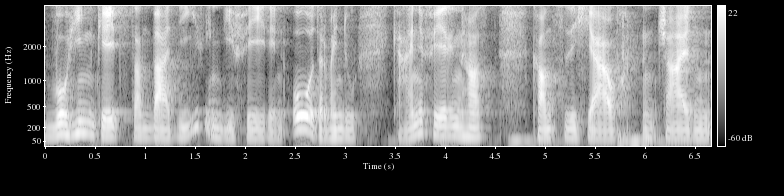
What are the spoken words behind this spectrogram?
Wohin geht's dann bei dir in die Ferien? Oder wenn du keine Ferien hast, kannst du dich ja auch entscheiden,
